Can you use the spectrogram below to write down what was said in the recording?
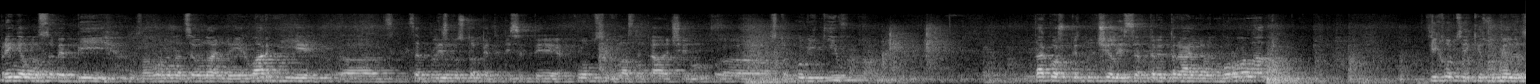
прийняв на себе бій загони Національної гвардії. Е, Це близько 150 хлопців, власне кажучи, е, строковиків. Також підключилися територіальна оборона. ті хлопці, які зуміли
